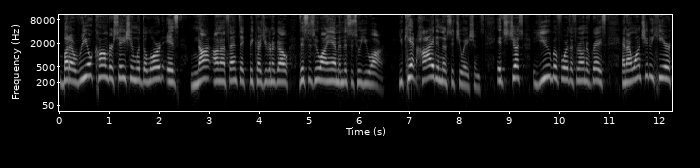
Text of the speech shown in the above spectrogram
But a real conversation with the Lord is not unauthentic because you're going to go, This is who I am and this is who you are. You can't hide in those situations. It's just you before the throne of grace. And I want you to hear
